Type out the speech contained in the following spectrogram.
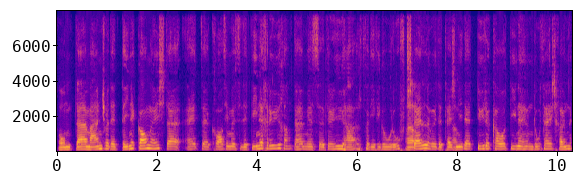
Und der Mensch, der dort reingegangen ist, der hat äh, quasi müssen dort reinkriechen und dann müssen drei helfen, die Figur aufzustellen, ja. weil dort hast du ja. nicht die Türen gehabt, die rein und raus hast können.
